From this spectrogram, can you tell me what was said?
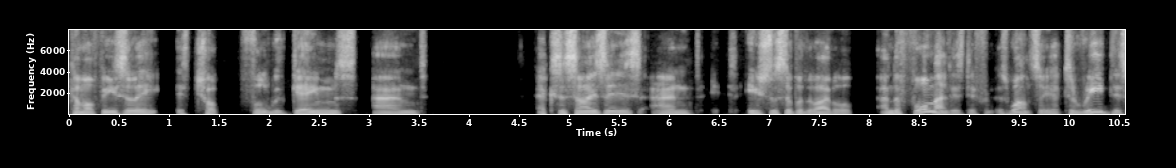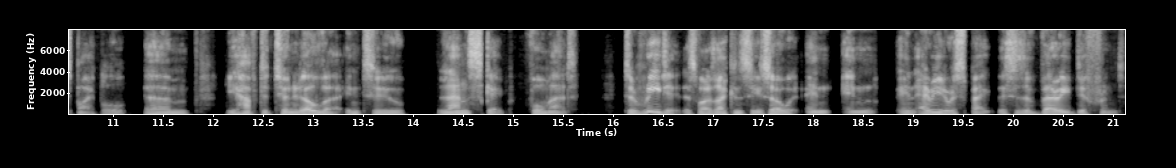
come off easily. It's chock full with games and exercises and useful stuff of the Bible. And the format is different as well. So you have to read this Bible. Um, you have to turn it over into landscape format to read it, as far as I can see. So in in in every respect, this is a very different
